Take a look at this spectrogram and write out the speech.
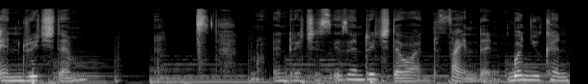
enrich them, not enrich is, is enrich the word. Fine then. When you can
